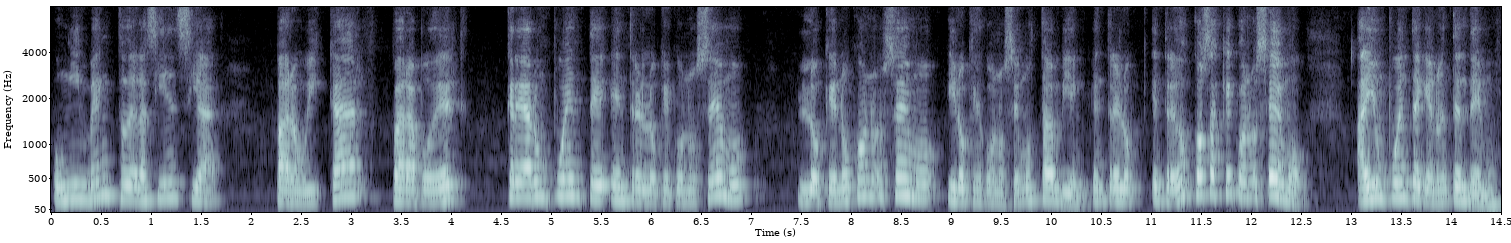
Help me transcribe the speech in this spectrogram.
un invento de la ciencia para ubicar, para poder crear un puente entre lo que conocemos lo que no conocemos y lo que conocemos también. Entre, lo, entre dos cosas que conocemos hay un puente que no entendemos.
